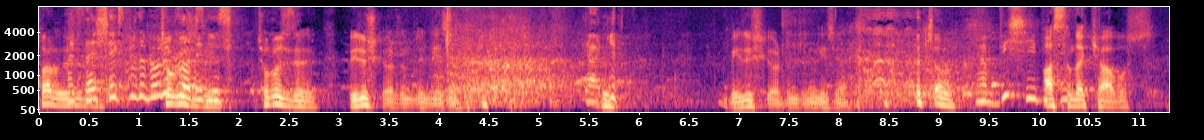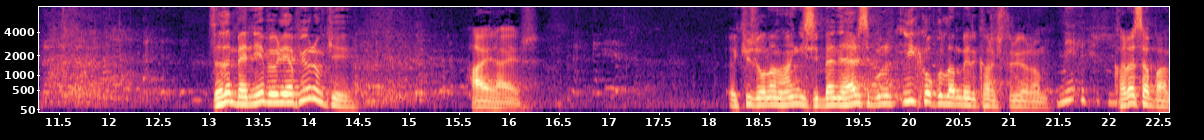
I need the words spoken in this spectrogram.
pardon. özür Ha, dilerim. sen Shakespeare'de böyle mi özür dilerim. zannediyorsun? Çok özür dilerim. Bir düş gördüm dün gece. Yani, Bir düş gördüm dün gece. tamam. ya bir şey... Bir Aslında kabus. Zaten ben niye böyle yapıyorum ki? Hayır hayır. Öküz olan hangisi? Ben her bunu ilkokuldan beri karıştırıyorum. Ne öküzü? Kara saban.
